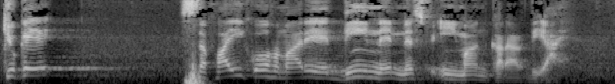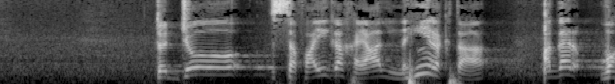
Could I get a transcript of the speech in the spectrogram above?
کیونکہ صفائی کو ہمارے دین نے نصف ایمان قرار دیا ہے۔ تو جو صفائی کا خیال نہیں رکھتا، اگر وہ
